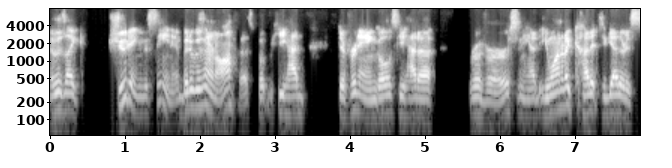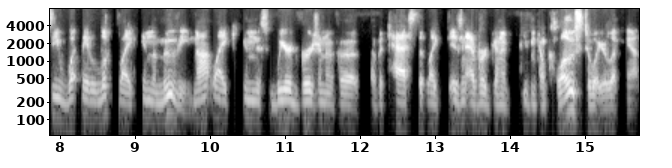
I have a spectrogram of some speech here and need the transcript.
It was like shooting the scene, but it was in an office. But he had different angles. He had a reverse and he had he wanted to cut it together to see what they looked like in the movie not like in this weird version of a of a test that like isn't ever going to even come close to what you're looking at in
